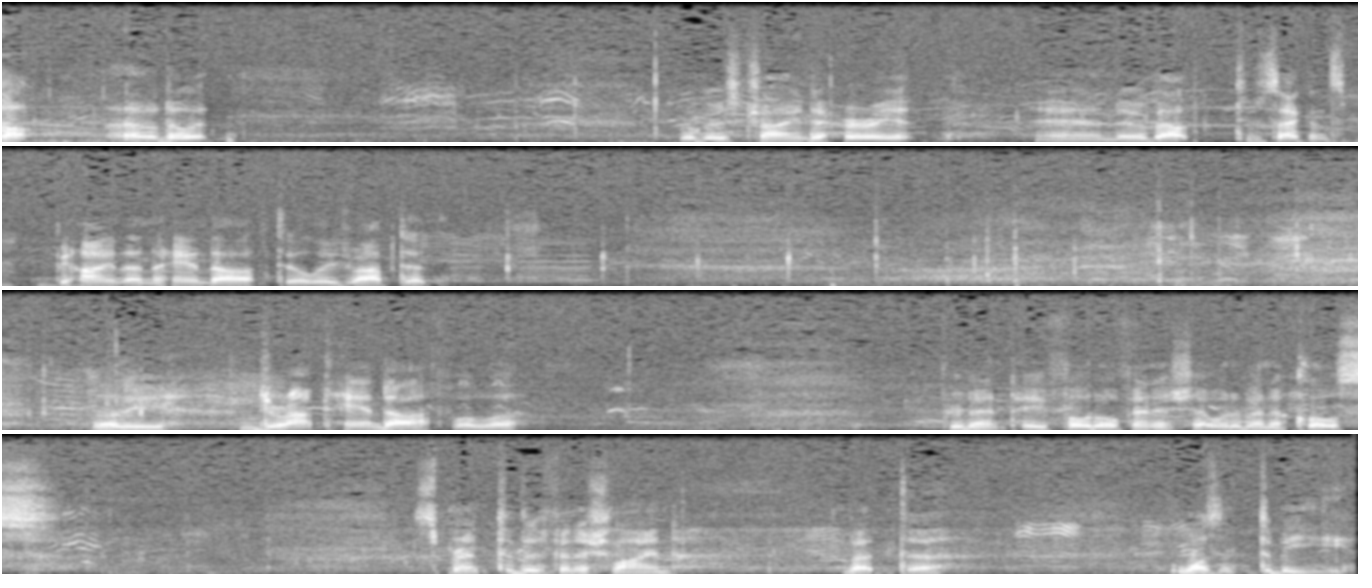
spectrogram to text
Oh, that'll do it. Luger's trying to hurry it, and they're about two seconds behind on the handoff till they dropped it. So the dropped handoff will uh, prevent a photo finish. That would have been a close sprint to the finish line, but uh, wasn't to be.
